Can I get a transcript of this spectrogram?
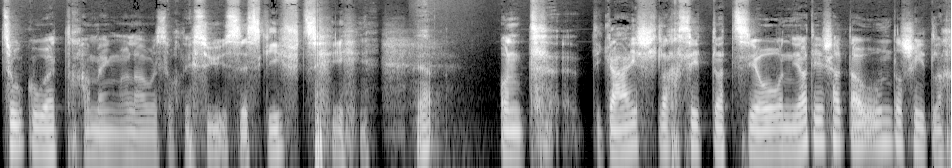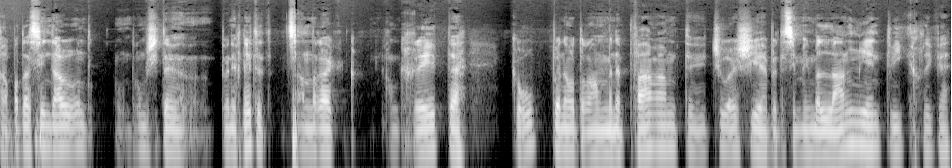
zu gut, kann manchmal auch so ein süßes Gift sein. Ja. Und die geistliche Situation, ja, die ist halt auch unterschiedlich, aber das sind auch unter, unter Umständen, wenn ich nicht zu einer konkreten Gruppen oder an einem Pfarramt in die Schuhe schiebe, das sind manchmal lange Entwicklungen,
